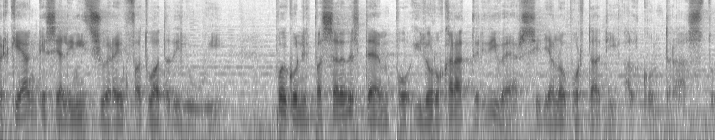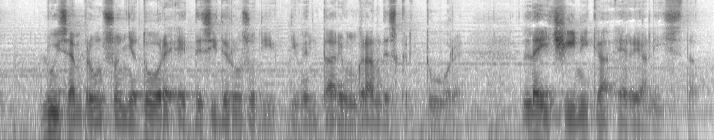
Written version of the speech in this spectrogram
perché anche se all'inizio era infatuata di lui, poi con il passare del tempo i loro caratteri diversi li hanno portati al contrasto. Lui sempre un sognatore e desideroso di diventare un grande scrittore, lei cinica e realista.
